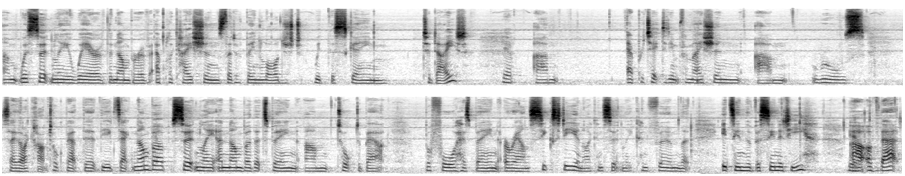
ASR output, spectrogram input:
Um, we're certainly aware of the number of applications that have been lodged with the scheme to date. Yep. Um, our protected information um, rules say that I can't talk about the, the exact number. Certainly, a number that's been um, talked about before has been around 60, and I can certainly confirm that it's in the vicinity Yeah. uh, of that.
